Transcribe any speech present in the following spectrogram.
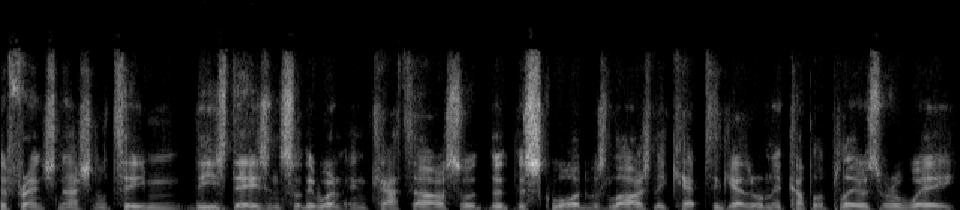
the French national team these days, and so they weren't in Qatar. So the, the squad was largely kept together. Only a couple of players were away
